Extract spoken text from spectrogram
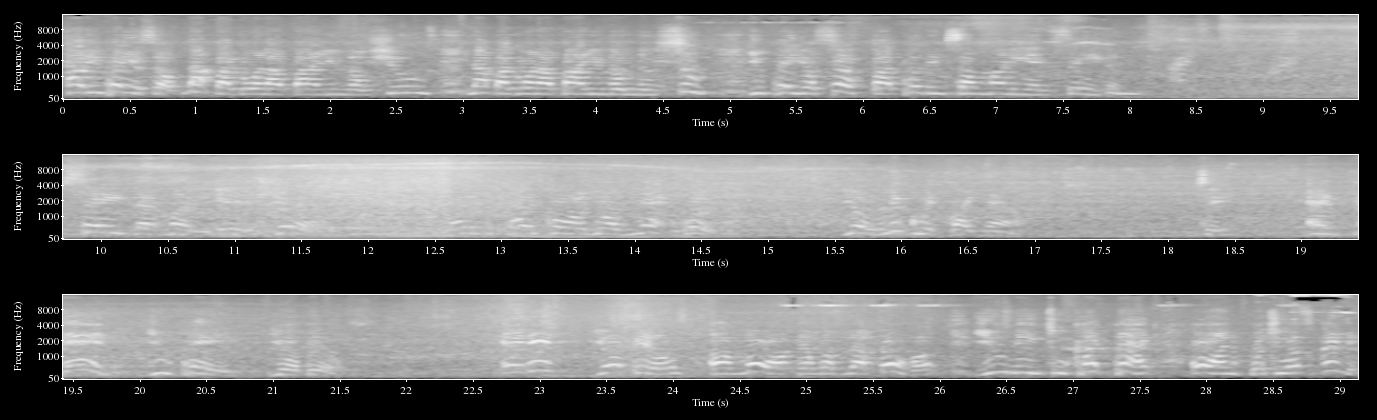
How do you pay yourself? Not by going out buying you no shoes, not by going out buying you no new suit. You pay yourself by putting some money in savings. Save that money. It is yours. That is, that is called your net worth. You're liquid right now. See? And then you pay your bills. And if your bills are more than what's left over, you need to cut back on what you are spending.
